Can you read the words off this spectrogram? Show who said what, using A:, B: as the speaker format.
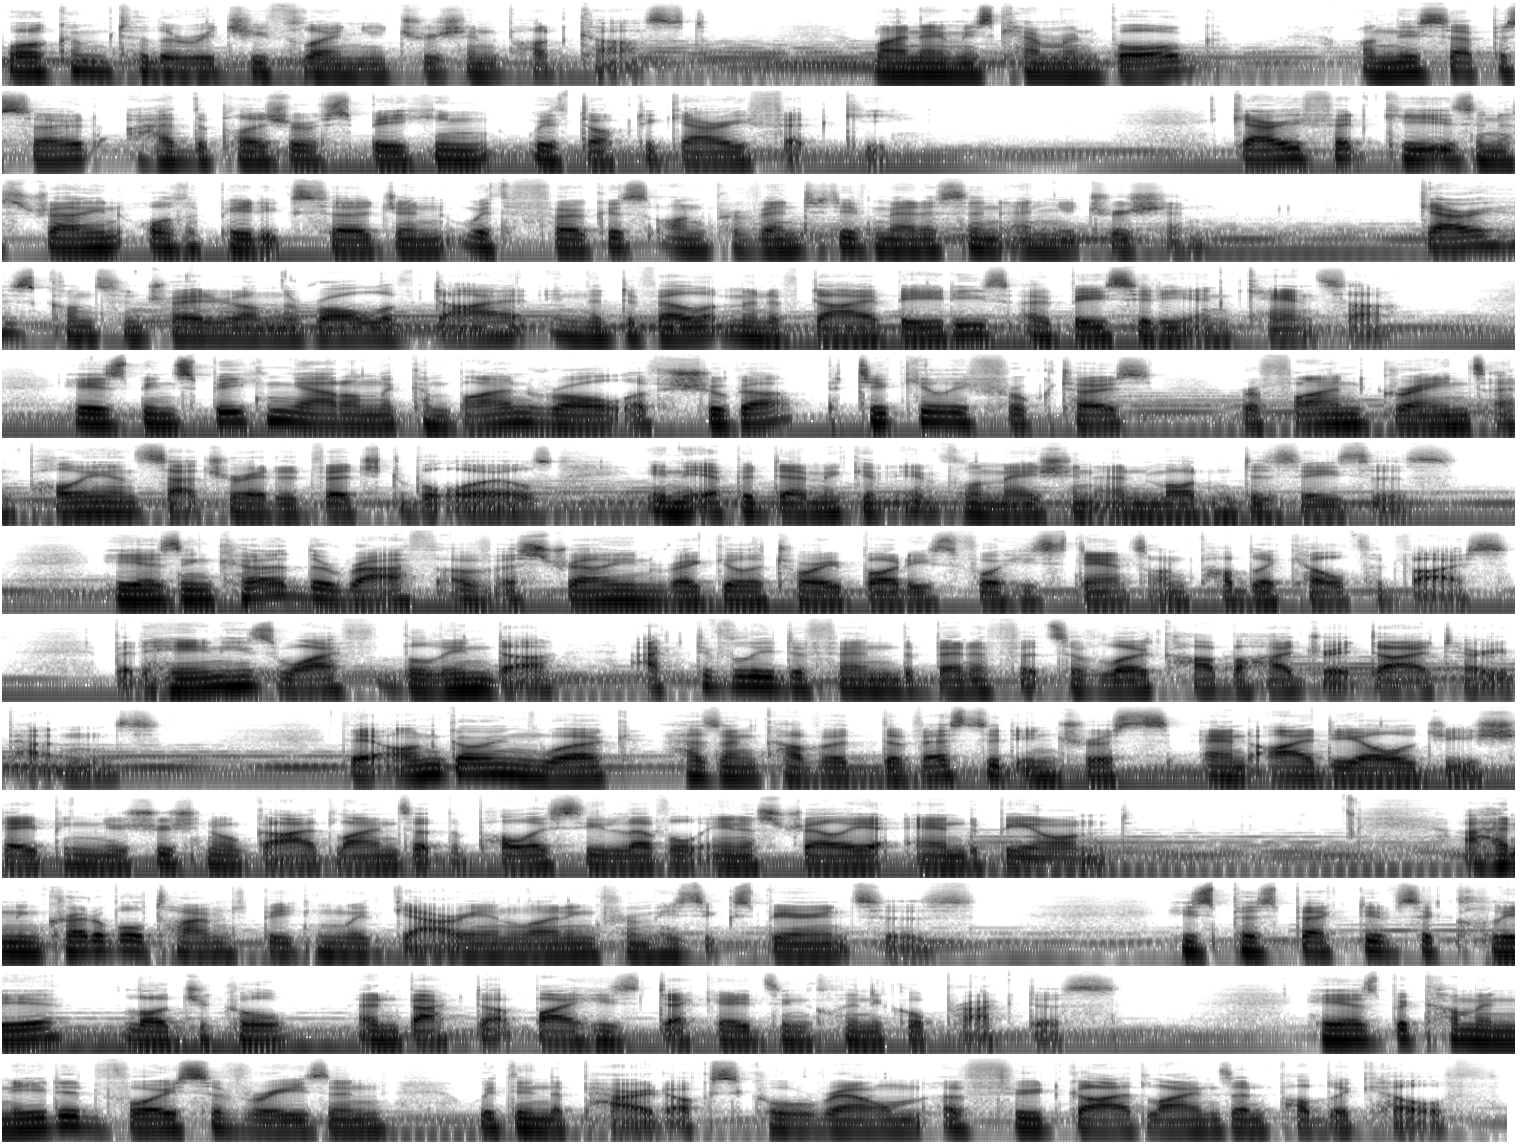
A: Welcome to the Richie Flow Nutrition Podcast. My name is Cameron Borg. On this episode, I had the pleasure of speaking with Dr. Gary Fettke. Gary Fettke is an Australian orthopaedic surgeon with a focus on preventative medicine and nutrition. Gary has concentrated on the role of diet in the development of diabetes, obesity, and cancer. He has been speaking out on the combined role of sugar, particularly fructose, refined grains, and polyunsaturated vegetable oils in the epidemic of inflammation and modern diseases. He has incurred the wrath of Australian regulatory bodies for his stance on public health advice, but he and his wife, Belinda, actively defend the benefits of low carbohydrate dietary patterns. Their ongoing work has uncovered the vested interests and ideology shaping nutritional guidelines at the policy level in Australia and beyond. I had an incredible time speaking with Gary and learning from his experiences. His perspectives are clear, logical, and backed up by his decades in clinical practice. He has become a needed voice of reason within the paradoxical realm of food guidelines and public health.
